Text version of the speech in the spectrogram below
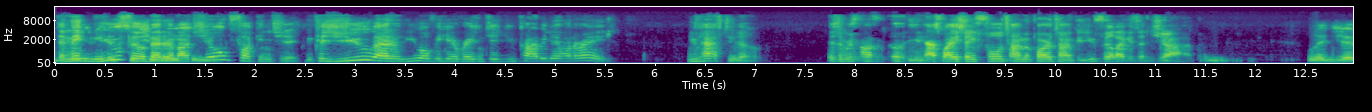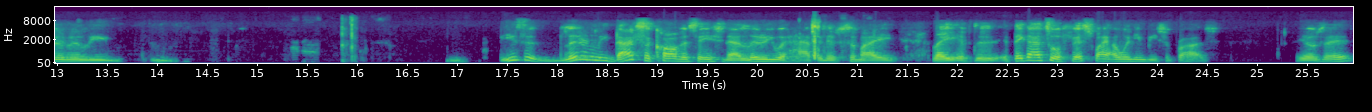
to make you feel better about your fucking shit because you got you over here raising kids you probably didn't want to raise. You have to though. It's a responsibility, and that's why you say full time and part time because you feel like it's a job. Legitimately, these are literally that's a conversation that literally would happen if somebody like if the if they got to a fist fight, I wouldn't even be surprised. You know what I'm saying?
